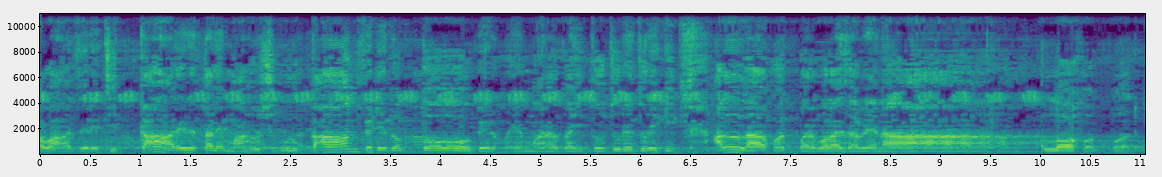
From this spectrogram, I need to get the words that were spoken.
আওয়াজের চিৎকারের তালে মানুষগুলো কান ফেটে রক্ত বের হয়ে মারা যাইতো। জোরে জোরে কি আল্লাহ আকবার বলা যাবে না। আল্লাহ আকবর।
